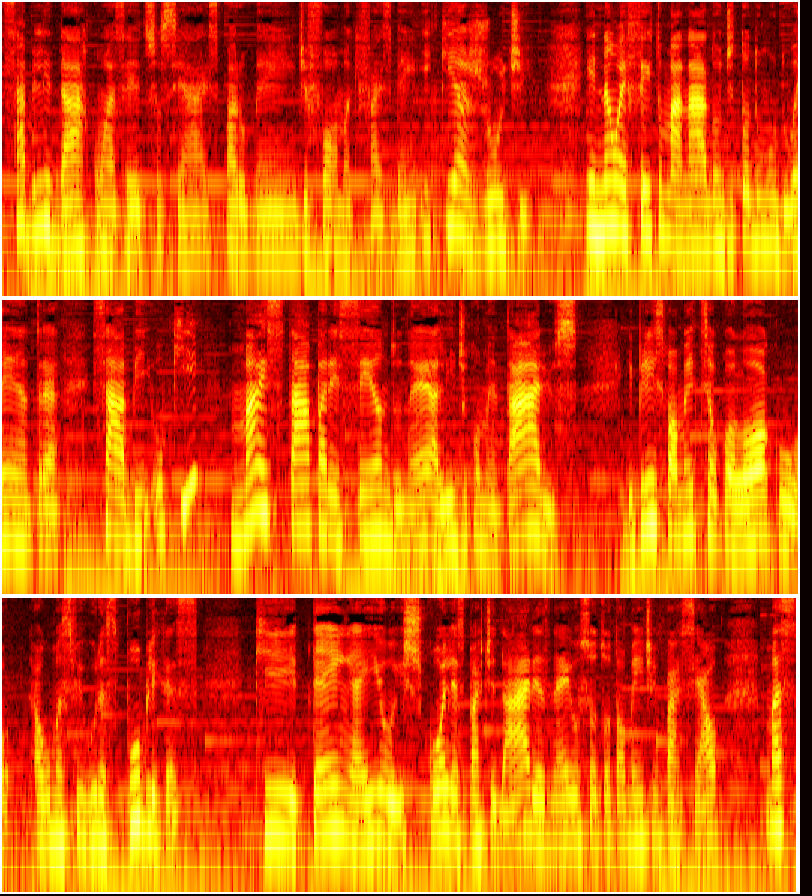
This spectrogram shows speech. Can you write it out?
sabe lidar com as redes sociais para o bem, de forma que faz bem e que ajude. E não é feito manada onde todo mundo entra, sabe? O que mais está aparecendo né, ali de comentários, e principalmente se eu coloco algumas figuras públicas que têm aí escolhas partidárias, né? Eu sou totalmente imparcial, mas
